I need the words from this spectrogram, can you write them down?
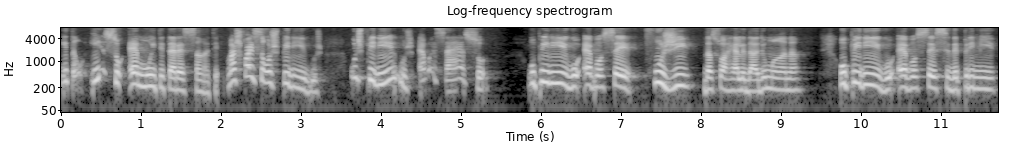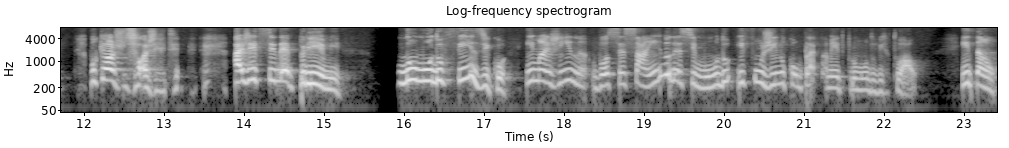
Então, isso é muito interessante. Mas quais são os perigos? Os perigos é o excesso. O perigo é você fugir da sua realidade humana. O perigo é você se deprimir. Porque olha só, gente, a gente se deprime no mundo físico Imagina você saindo desse mundo e fugindo completamente para o mundo virtual. Então,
